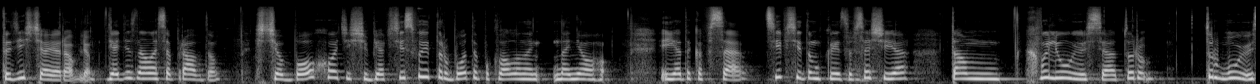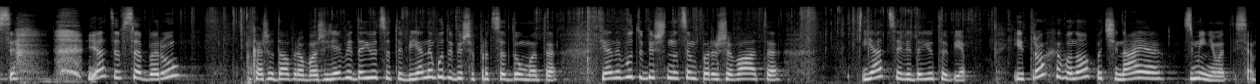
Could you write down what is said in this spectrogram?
Тоді що я роблю? Я дізналася правду, що Бог хоче, щоб я всі свої турботи поклала на, на нього. І я така, все, ці всі думки, це все, що я там хвилююся, тур, турбуюся. Я це все беру. Кажу, добре, Боже, я віддаю це тобі, я не буду більше про це думати, я не буду більше над цим переживати. я це віддаю тобі. І трохи воно починає змінюватися.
